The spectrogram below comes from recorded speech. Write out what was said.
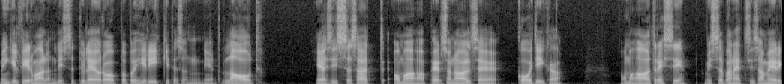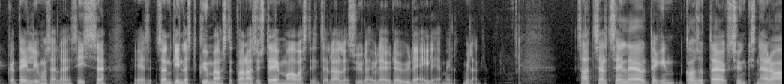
Mingil firmal on lihtsalt üle Euroopa põhiriikides on nii-öelda laod ja siis sa saad oma personaalse koodiga oma aadressi, mis sa paned siis Ameerika tellimusele sisse ja see on kindlasti kümme aastat vana süsteem, ma avastasin selle alles üle, üle, üle, üleeile millalgi saad sealt selle, tegin kasutajaks, sünkisin ära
